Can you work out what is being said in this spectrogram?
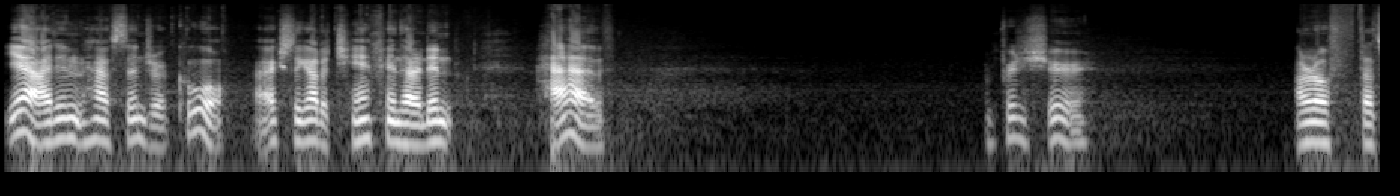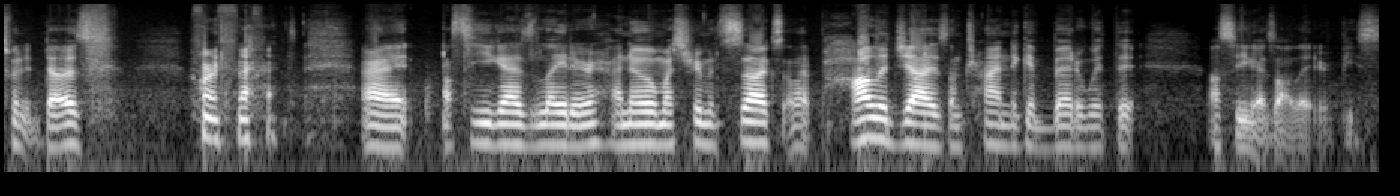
Yeah, I didn't have Syndra. Cool. I actually got a champion that I didn't have. I'm pretty sure. I don't know if that's what it does or not. Alright, I'll see you guys later. I know my streaming sucks. I apologize. I'm trying to get better with it. I'll see you guys all later. Peace.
